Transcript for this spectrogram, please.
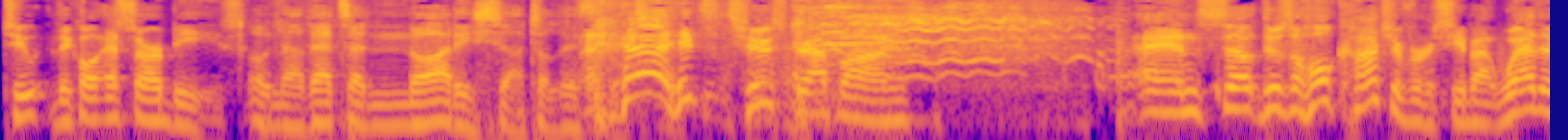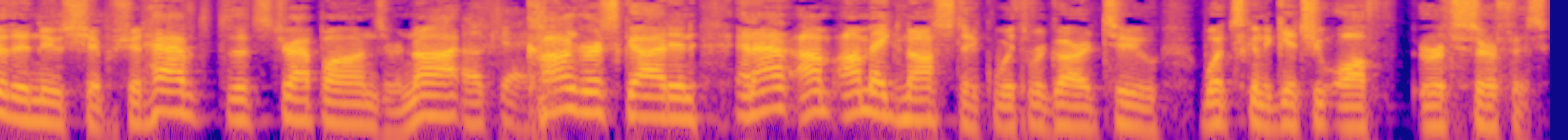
Two they call SRBs. Oh, now that's a naughty shuttle, isn't it? it's two strap-ons. And so there's a whole controversy about whether the new ship should have the strap-ons or not. Okay. Congress got in, and I, I'm, I'm agnostic with regard to what's going to get you off Earth's surface.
